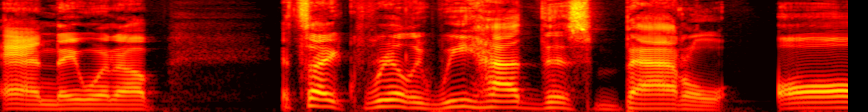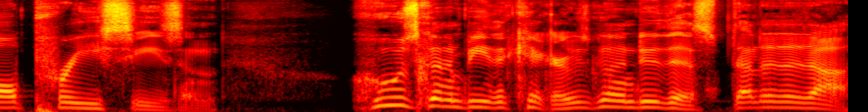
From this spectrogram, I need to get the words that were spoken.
and they went up. It's like, really, we had this battle all preseason. Who's going to be the kicker? Who's going to do this? Da da da da.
